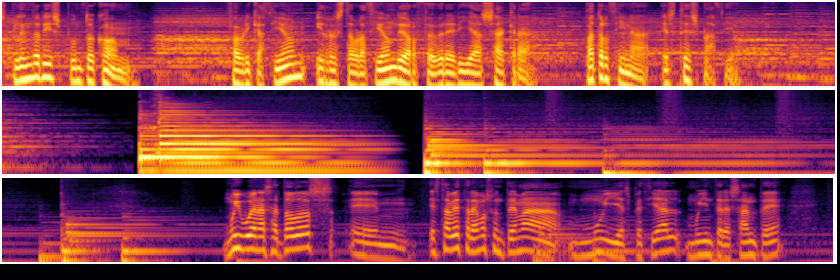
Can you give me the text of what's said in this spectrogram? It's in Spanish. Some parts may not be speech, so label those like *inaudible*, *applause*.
splendoris.com Fabricación y restauración de orfebrería sacra. Patrocina este espacio. Muy buenas a todos. Eh, esta vez traemos un tema muy especial, muy interesante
